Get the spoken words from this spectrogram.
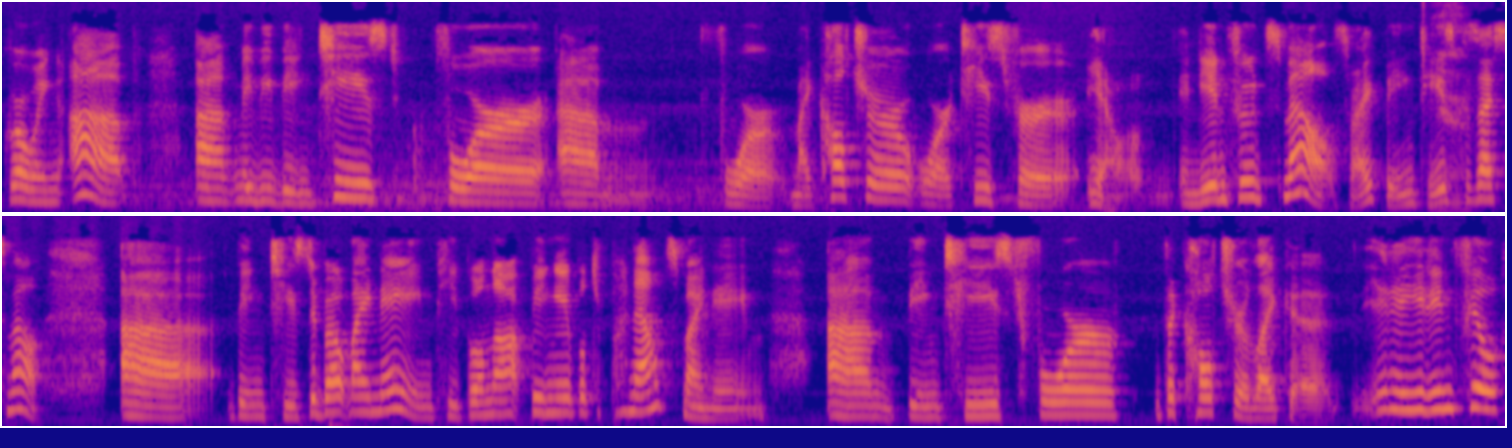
growing up, uh, maybe being teased for. Um, for my culture or teased for you know indian food smells right being teased because yeah. i smell uh, being teased about my name people not being able to pronounce my name um, being teased for the culture. Like uh, you know you didn't feel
